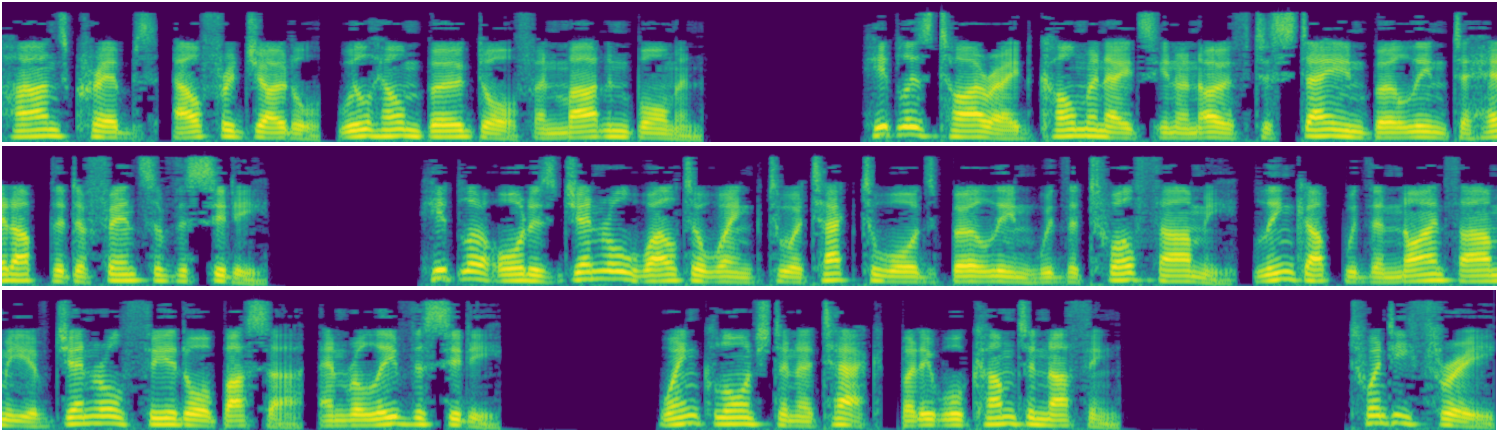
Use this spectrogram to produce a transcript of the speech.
Hans Krebs, Alfred Jodl, Wilhelm Burgdorf and Martin Bormann. Hitler's tirade culminates in an oath to stay in Berlin to head up the defense of the city. Hitler orders General Walter Wenck to attack towards Berlin with the 12th Army, link up with the 9th Army of General Theodor Busse, and relieve the city. Wenck launched an attack, but it will come to nothing. 23.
